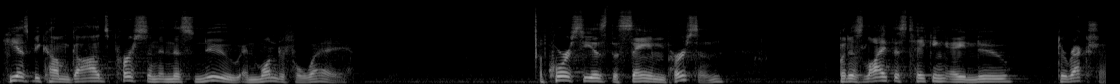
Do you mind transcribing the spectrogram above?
He has become God's person in this new and wonderful way. Of course, he is the same person, but his life is taking a new direction.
